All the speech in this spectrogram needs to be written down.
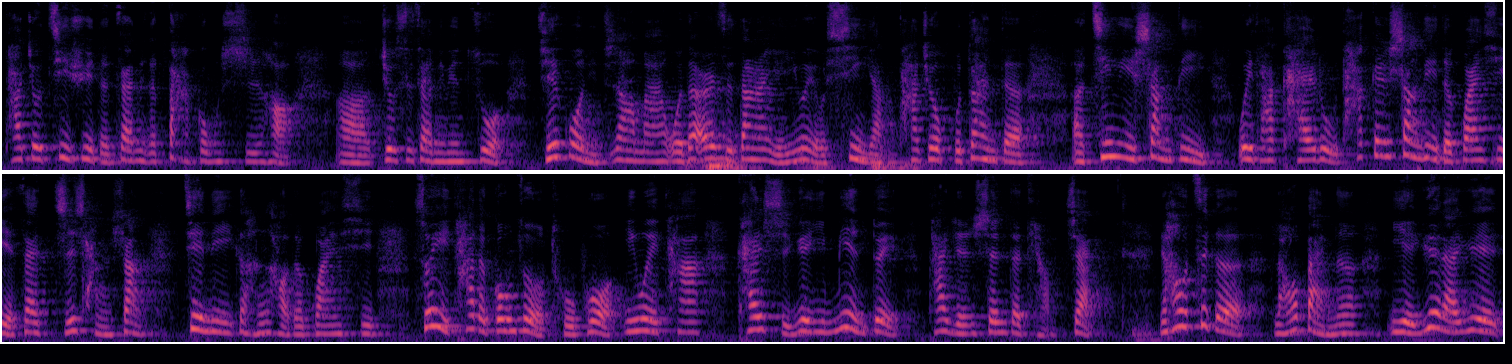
他就继续的在那个大公司哈，呃，就是在那边做。结果你知道吗？我的儿子当然也因为有信仰，他就不断的呃经历上帝为他开路，他跟上帝的关系也在职场上建立一个很好的关系，所以他的工作有突破，因为他开始愿意面对他人生的挑战。然后这个老板呢，也越来越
